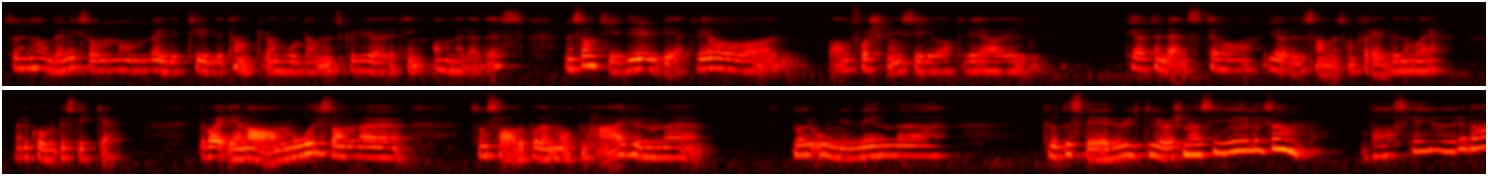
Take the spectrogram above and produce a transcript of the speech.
Så hun hadde liksom noen veldig tydelige tanker om hvordan hun skulle gjøre ting annerledes. Men samtidig vet vi jo, og all forskning sier jo at vi har, vi har tendens til å gjøre det samme som foreldrene våre når det kommer til stykket. Det var en annen mor som, eh, som sa det på den måten her. Hun Når ungen min eh, protesterer og ikke gjør som jeg sier, liksom, hva skal jeg gjøre da?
